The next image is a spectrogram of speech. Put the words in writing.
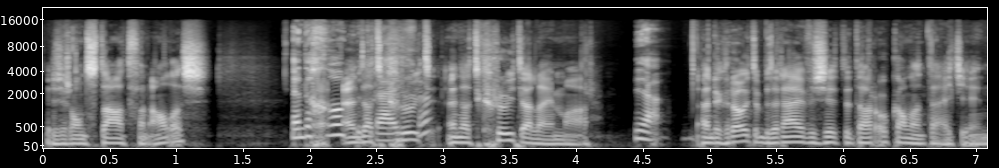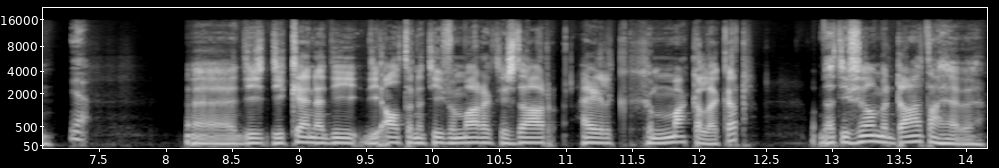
dus er ontstaat van alles. En de grote en dat bedrijven? Groeit, en dat groeit alleen maar. Ja. En de grote bedrijven zitten daar ook al een tijdje in. Ja. Uh, die, die kennen die, die alternatieve markt is daar eigenlijk gemakkelijker omdat die veel meer data hebben.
